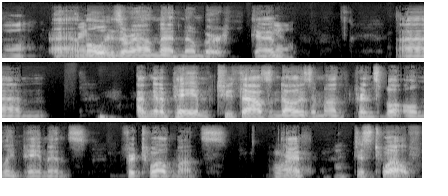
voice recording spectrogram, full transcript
Yeah. Uh, I'm Right. always around that number. Okay. Yeah. Um, I'm going to pay him $2,000 a month, principal only payments for 12 months. Wow. Okay. Just 12.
